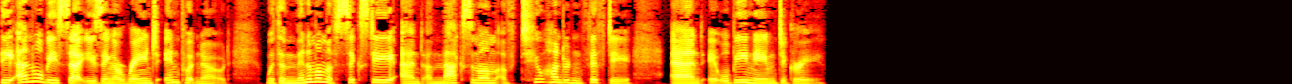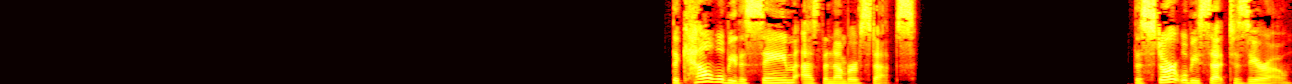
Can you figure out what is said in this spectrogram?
The N will be set using a range input node with a minimum of 60 and a maximum of 250, and it will be named degree. The count will be the same as the number of steps. The start will be set to zero.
